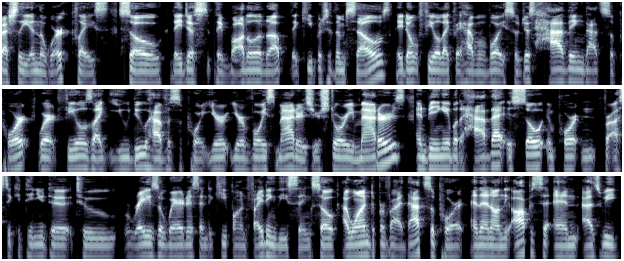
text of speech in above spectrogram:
especially in the workplace. So they just they bottle it up, they keep it to themselves. They don't feel like they have a voice. So just having that support where it feels like you do have a support, your your voice matters, your story matters, and being able to have that is so important for us to continue to to raise awareness and to keep on fighting these things. So I wanted to provide that support, and then on the opposite end, as we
